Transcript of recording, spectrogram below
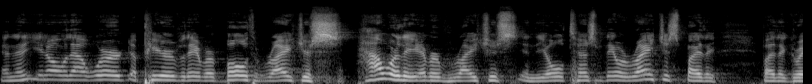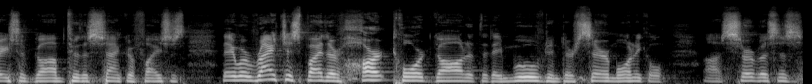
And then, you know, that word appeared, they were both righteous. How were they ever righteous in the Old Testament? They were righteous by the by the grace of God through the sacrifices. They were righteous by their heart toward God that they moved in their ceremonial uh, services.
